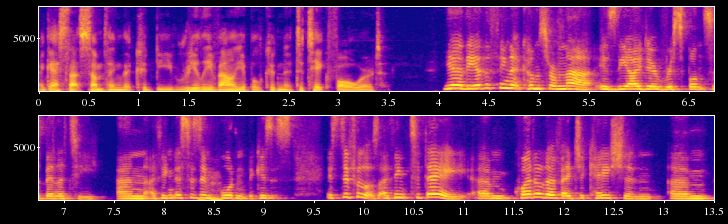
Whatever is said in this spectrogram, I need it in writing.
I guess that's something that could be really valuable, couldn't it, to take forward? Yeah, the other thing that comes from that is the idea of responsibility, and I think this is mm-hmm. important because it's it's difficult. I think today, um, quite a lot of education, um,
